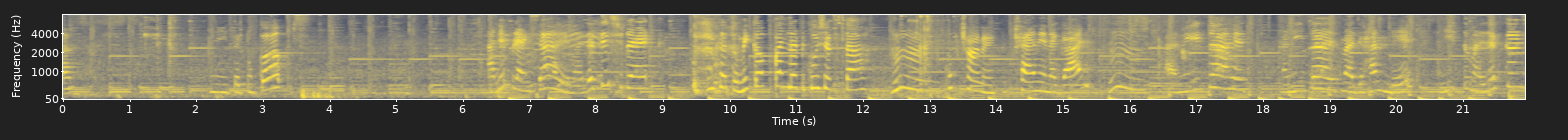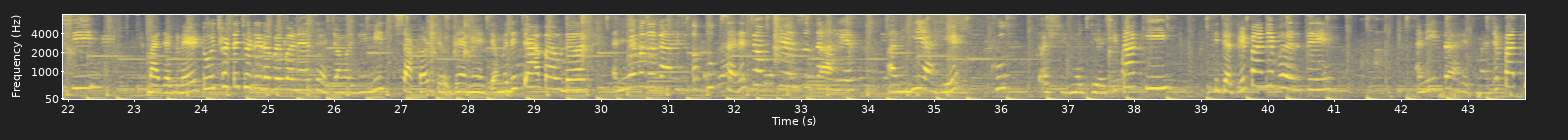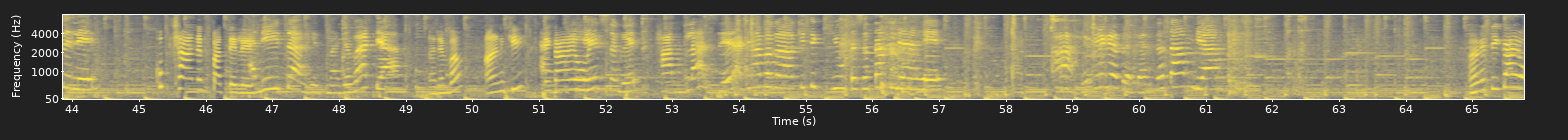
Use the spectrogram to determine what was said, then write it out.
आणि इथे टू कप्स आणि फ्रेंड्स आहे माझं डिश रॅक इथं तुम्ही कप पण लटकू शकता. खूप छान आहे. छान आहे ना गाय. आणि इथं आहेत आणि इथं आहेत माझे हांडे. आणि इथं माझे कळशी माझ्याकडे टू छोटे छोटे डबे आहेत. ह्याच्यामध्ये मी साखर ठेवते आणि ह्याच्यामध्ये चहा पावडर आणि हे बघा गाय खूप सारे चमचे सुद्धा आहेत. आणि ही आहे खूप अशी मोठी अशी टाकी. हिच्यात मी पाणी भरते. आणि इथं आहेत माझे पातेले. खूप छान आहेत पातेले. आणि इथं आहेत माझ्या वाट्या. अरे वा. आणखी ते काय आहे ओवी हे सगळे हा ग्लास आहे. आणि हा बघा किती क्यूट असं तांब्या आहे. वेगळ्या प्रकारचा तांब्या. आणि ती काय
